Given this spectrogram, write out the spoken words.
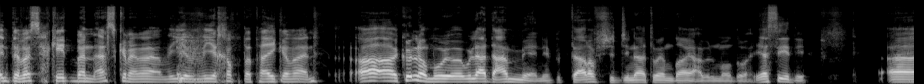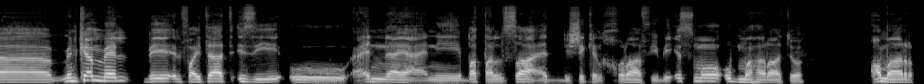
أنت بس حكيت بن آسكرين أنا 100% خبطت هاي كمان. آه آه كلهم أولاد عم يعني بتعرفش الجينات وين ضايعة بالموضوع. يا سيدي آه بنكمل بال fight ات easy وعندنا يعني بطل صاعد بشكل خرافي باسمه وبمهاراته. عمر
